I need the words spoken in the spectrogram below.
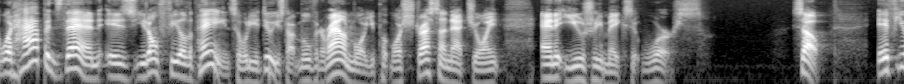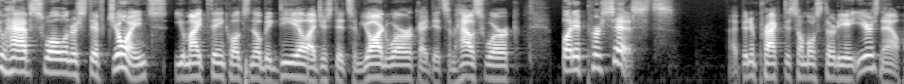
And what happens then is you don't feel the pain. So what do you do? You start moving around more. You put more stress on that joint, and it usually makes it worse. So if you have swollen or stiff joints, you might think, well, it's no big deal. I just did some yard work, I did some housework, but it persists. I've been in practice almost 38 years now.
